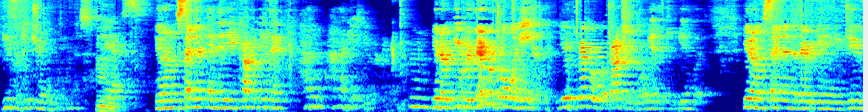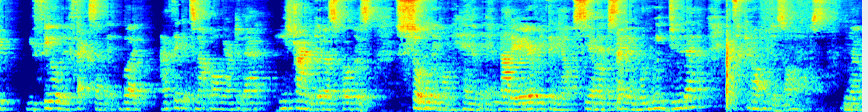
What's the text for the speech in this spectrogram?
you forget you're in the wilderness. Yes. You know what I'm saying? And then you come and you think, how did, how did I get here? Mm. You know, you remember going in. You remember what got you to go in to begin with. You know what I'm saying? In the very beginning, you do, you feel the effects of it, but I think it's not long after that. He's trying to get us focused solely on him and not everything else. You know what I'm saying? When we do that, it's like it all dissolves. You know,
